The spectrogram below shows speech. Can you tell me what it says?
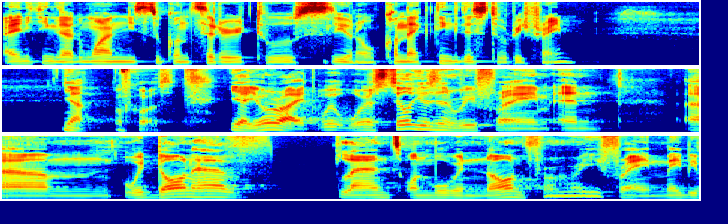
anything that one needs to consider to you know connecting this to reframe? Yeah, of course. Yeah, you're right. We, we're still using Reframe, and um, we don't have plans on moving on from Reframe. Maybe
